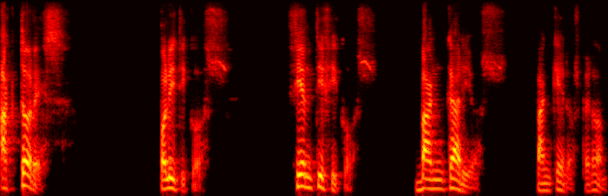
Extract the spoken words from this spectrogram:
actores, políticos, científicos, bancarios, banqueros, perdón,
